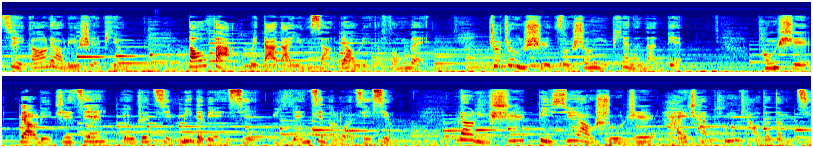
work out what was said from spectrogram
最高料理水平，刀法会大大影响料理的风味，这正是做生鱼片的难点。同时，料理之间有着紧密的联系与严谨的逻辑性，料理师必须要熟知海产烹调的等级，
